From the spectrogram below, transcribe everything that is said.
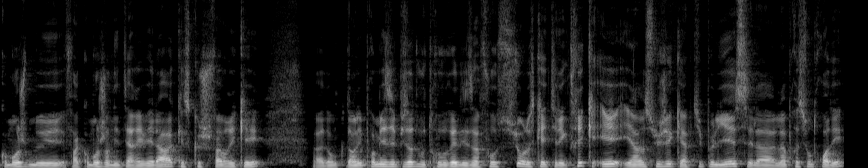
comment je enfin comment j'en étais arrivé là, qu'est-ce que je fabriquais? Euh, donc, dans les premiers épisodes, vous trouverez des infos sur le Skype électrique et il y a un sujet qui est un petit peu lié, c'est l'impression 3D.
